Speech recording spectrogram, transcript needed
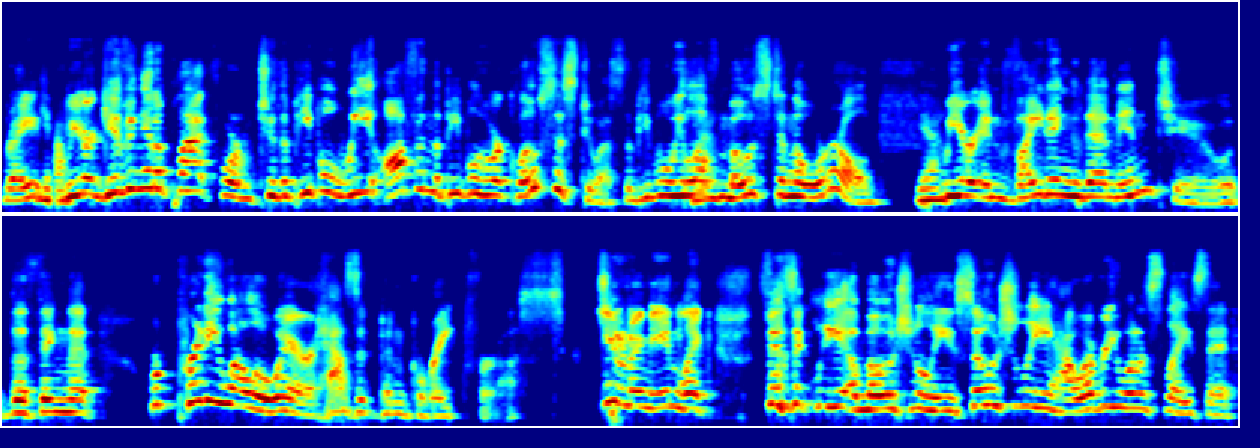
right? Yeah. We are giving it a platform to the people we often the people who are closest to us, the people we love most in the world. Yeah. We are inviting them into the thing that we're pretty well aware hasn't been great for us. Do you know what I mean? Like physically, emotionally, socially, however you want to slice it,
